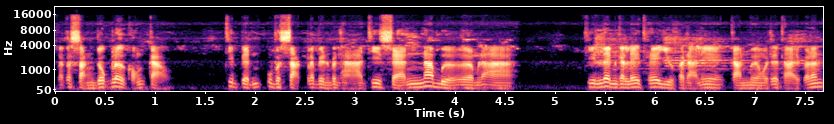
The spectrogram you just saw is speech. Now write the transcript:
แล้วก็สั่งยกเลิกของเก่า ที่เป็นอุปสรรคและเป็นปัญหาที่แสนน่าเบื่อเอิมละอา ที่เล่นกันเละเทะอยู่ขณะนี้การเมืองประเทศไทยเพราะนั้น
